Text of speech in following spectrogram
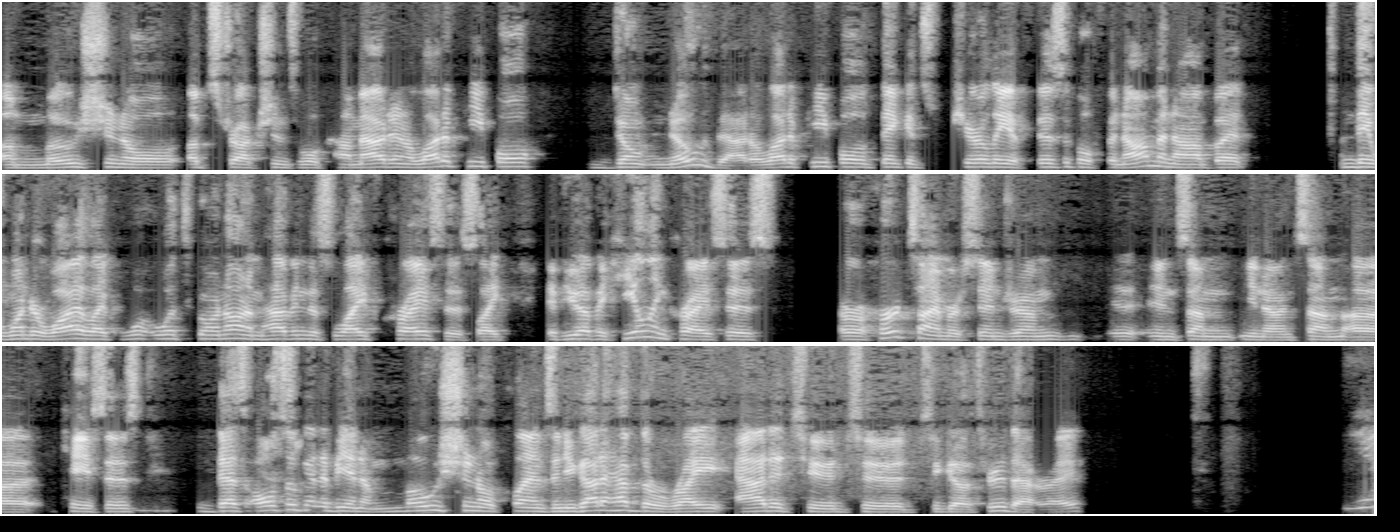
emotional obstructions will come out. And a lot of people don't know that. A lot of people think it's purely a physical phenomenon but they wonder why like what's going on? I'm having this life crisis. Like if you have a healing crisis or a herxheimer syndrome in some you know in some uh, cases that's also going to be an emotional cleanse and you got to have the right attitude to to go through that right yeah,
